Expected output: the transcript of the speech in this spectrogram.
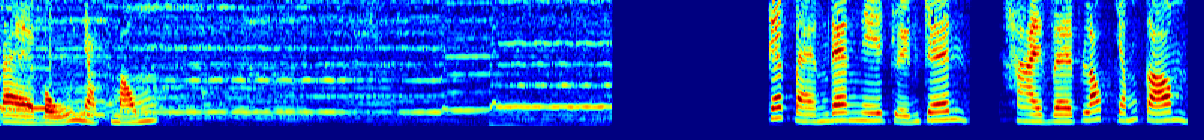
Tà Vũ Nhập Mộng. Các bạn đang nghe truyện trên 2vblog.com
